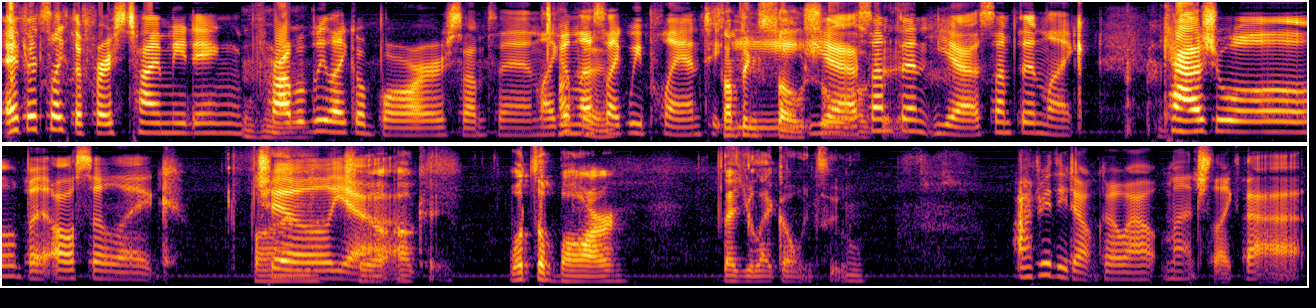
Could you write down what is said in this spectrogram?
If it's like the first time meeting, Mhm. probably like a bar or something. Like unless like we plan to eat Something eat. social, Yeah, okay. something. Yeah, something like casual, but also like Fun, Chill, yeah. Okay. What's a bar that you like going to? I really don't go out much like that.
